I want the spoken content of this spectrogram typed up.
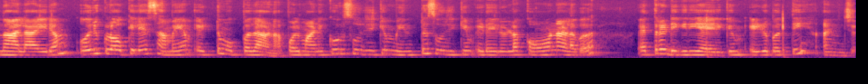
നാലായിരം. ഒരു ക്ലോക്കിലെ സമയം എട്ട് മുപ്പതാണ്. അപ്പോൾ മണിക്കൂർ സൂചിക്കും മിനിറ്റ് സൂചിക്കും ഇടയിലുള്ള കോൺ അളവ് എത്ര ഡിഗ്രി ആയിരിക്കും? എഴുപത്തി അഞ്ച്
